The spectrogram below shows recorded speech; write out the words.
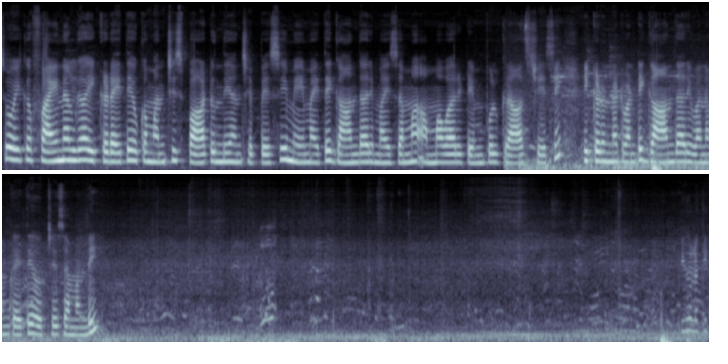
సో ఇక ఫైనల్గా ఇక్కడైతే ఒక మంచి స్పాట్ ఉంది అని చెప్పేసి మేమైతే గాంధారి మైసమ్మ అమ్మవారి టెంపుల్ క్రాస్ చేసి ఇక్కడ ఉన్నటువంటి గాంధారి వనంకి అయితే వచ్చేసామండి. ఇగులకి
